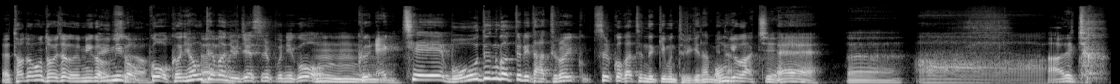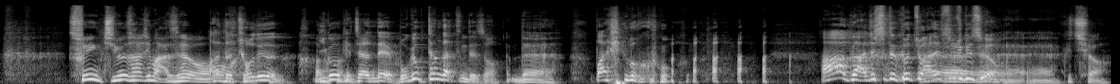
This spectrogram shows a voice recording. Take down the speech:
네, 더덕은 더 이상 의미가, 의미가 없어요. 없고 그건 형태만 네. 유지했을 뿐이고 음, 음, 그 음. 액체의 모든 것들이 다 들어있을 것 같은 느낌은 들긴 합니다. 옮겨갔지. 네. 예. 아. 아니, 저, 스윙 집에서 하지 마세요. 아, 나 저는 이건 괜찮은데 목욕탕 같은 데서 네. 빨리 먹고. 아, 그 아저씨들 그것 좀 안 했으면 좋겠어요. 예, 예, 그쵸.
